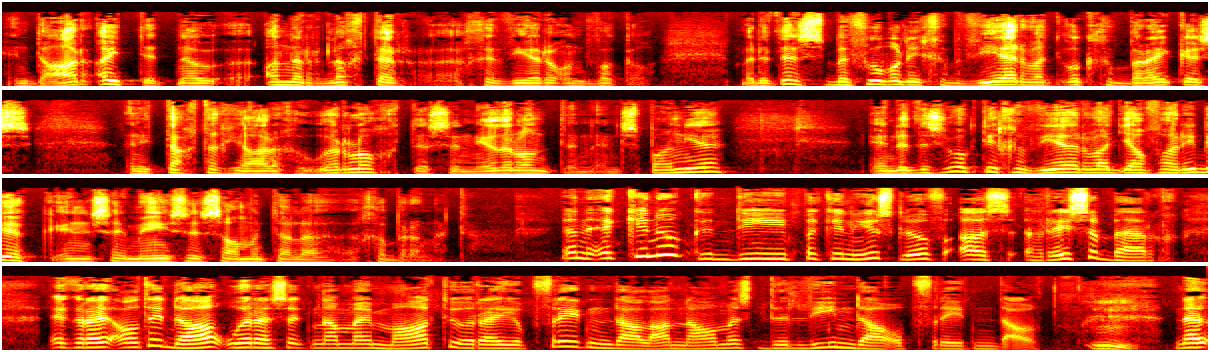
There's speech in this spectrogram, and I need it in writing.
en daaruit het nou eh, ander ligter eh, gewere ontwikkel. Maar dit is byvoorbeeld die geweer wat ook gebruik is in die 80-jarige oorlog tussen Nederland en in Spanje. En dit is ook die geweer wat Jan van Riebeeck en sy mense saam met hulle gebring het. Ja, en ek ken ook die Pekiniersloof as Resseberg. Ek ry altyd daaroor as ek na my ma toe ry op Vredendal. Haar naam is Delinda op Vredendal. Mm. Nou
